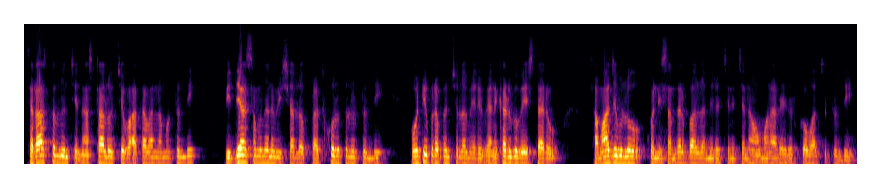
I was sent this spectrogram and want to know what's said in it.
స్థిరాస్తుల నుంచి నష్టాలు వచ్చే వాతావరణం ఉంటుంది. విద్యా సంబంధన విషయాల్లో ప్రతికూలతలు ఉంటుంది. పోటీ ప్రపంచంలో మీరు వెనకడుగు వేస్తారు. సమాజంలో కొన్ని సందర్భాల్లో మీరు చిన్న చిన్న అవమానాలు ఎదుర్కోవాల్సి ఉంటుంది.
